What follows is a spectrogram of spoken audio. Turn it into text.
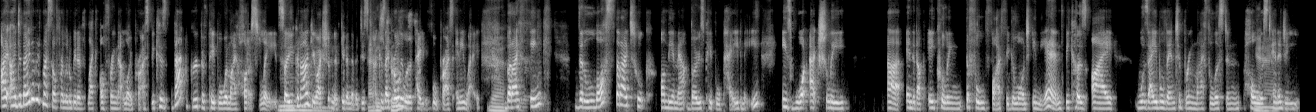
I, I, debated with myself for a little bit of like offering that low price because that group of people were my hottest leads. So mm. you could argue I shouldn't have given them a discount because they true. probably would have paid full price anyway. Yeah. But I think the loss that I took on the amount those people paid me is what actually uh, ended up equaling the full five figure launch in the end because I was able then to bring my fullest and wholest yeah. energy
